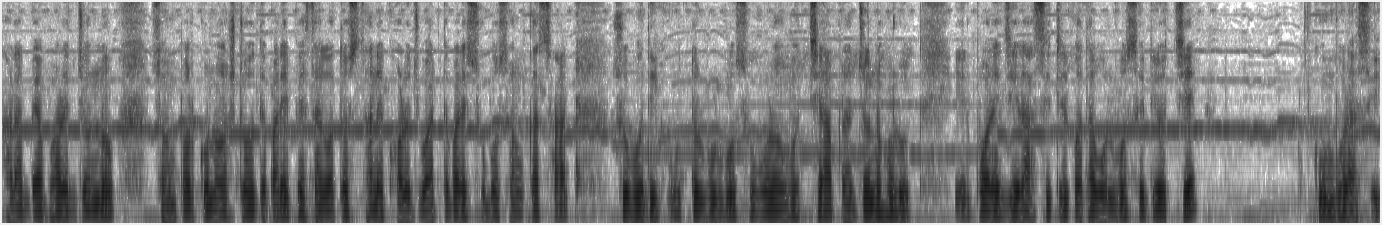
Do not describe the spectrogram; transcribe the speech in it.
খারাপ ব্যবহারের জন্য সম্পর্ক নষ্ট হতে পারে, পেশাগত স্থানে খরচ বাড়তে পারে, শুভ সংখ্যা ষাট, শুভ দিক উত্তর পূর্ব, শুভ রং হচ্ছে আপনার জন্য হলুদ। এরপরে যে রাশিটির কথা বলব, সেটি হচ্ছে কুম্ভ রাশি।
